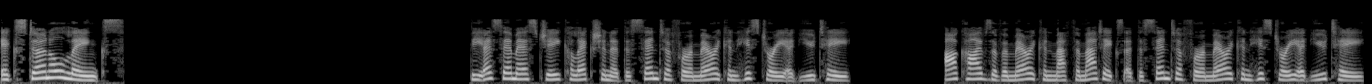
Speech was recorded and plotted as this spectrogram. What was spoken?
External links. The SMSG collection at the Center for American History at UT Archives of American Mathematics at the Center for American History at UT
